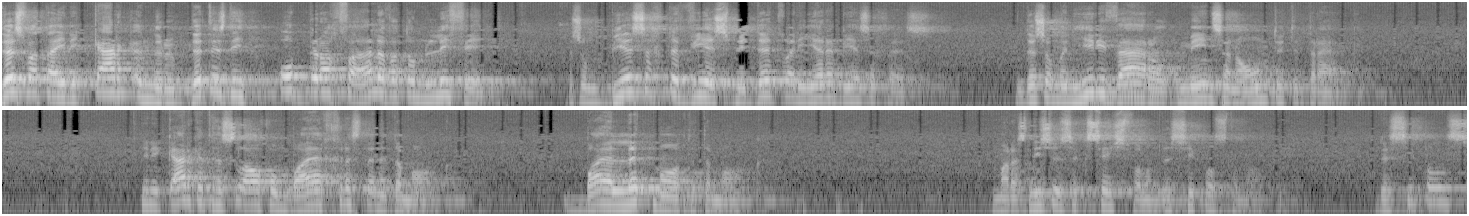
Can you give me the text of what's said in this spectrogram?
Dis wat hy die kerk inroep. Dit is die opdrag vir hulle wat hom liefhet. Is om besig te wees met dit wat die Here besig is. En dis om in hierdie wêreld mense na hom toe te trek. En die kerk het geslaag om baie Christene te maak. Baie lidmate te maak. Maar is nie so suksesvol om disippels te maak nie. Disippels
